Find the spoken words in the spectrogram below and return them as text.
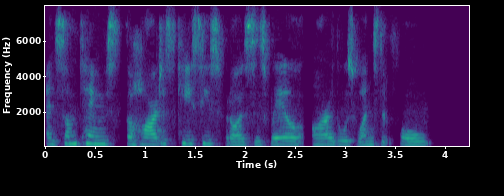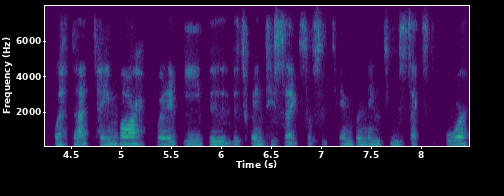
And sometimes the hardest cases for us as well are those ones that fall with that time bar, whether it be the, the 26th of September 1964.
